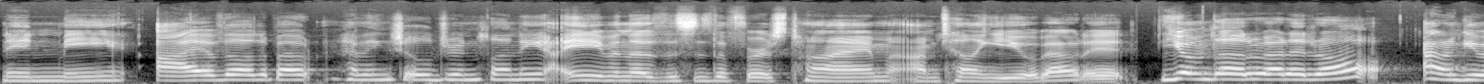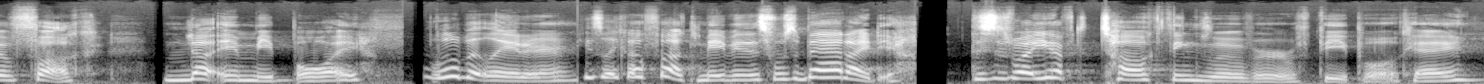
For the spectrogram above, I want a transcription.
in me. I have thought about having children plenty, even though this is the first time I'm telling you about it. You haven't thought about it at all? I don't give a fuck. Nut in me, boy. A little bit later, he's like, oh fuck, maybe this was a bad idea. This is why you have to talk things over with people, okay?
